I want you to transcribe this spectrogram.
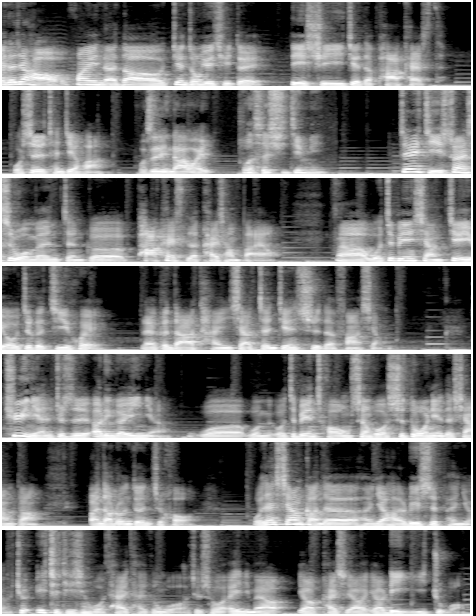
嗨，大家好，欢迎来到建中乐器队第十一届的 Podcast。我是陈建华，我是林大为，我是许建明。这一集算是我们整个 Podcast 的开场白哦。那我这边想借由这个机会来跟大家谈一下整件事的发想。去年就是二零二一年，我我们我这边从生活十多年的香港搬到伦敦之后。我在香港的很要好的律师朋友就一直提醒我太太跟我就说：“哎，你们要要开始要要立遗嘱哦。”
